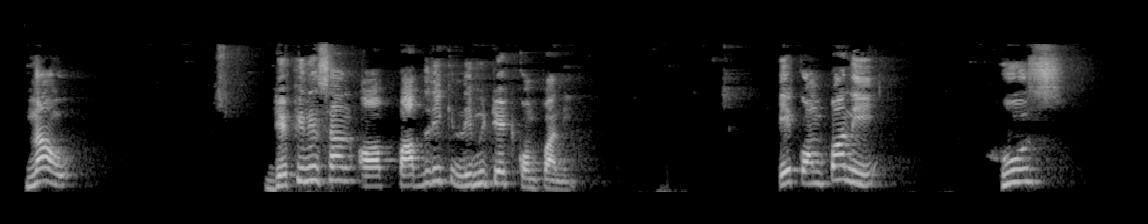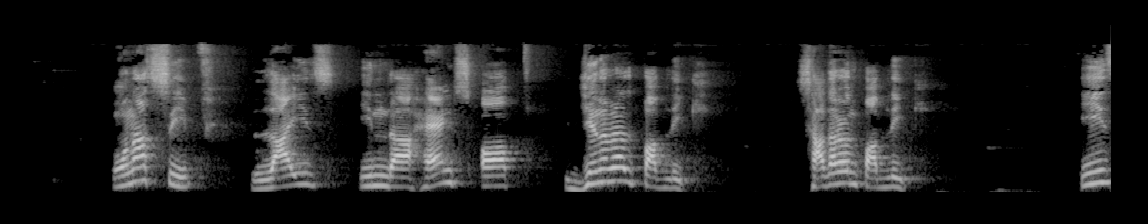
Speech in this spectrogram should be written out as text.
Now definition of public limited company a company whose ownership lies in the hands of general public সাধারণ public is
